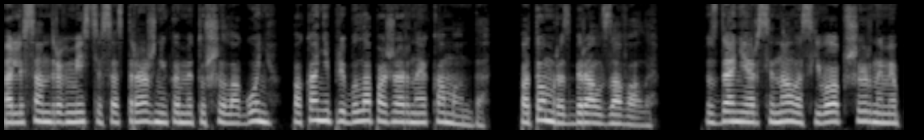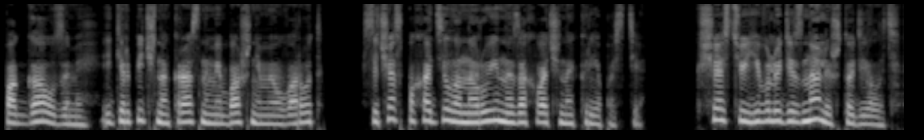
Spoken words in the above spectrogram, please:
Александра вместе со стражниками тушил огонь, пока не прибыла пожарная команда. Потом разбирал завалы. Здание арсенала с его обширными пакгаузами и кирпично-красными башнями у ворот сейчас походило на руины захваченной крепости. К счастью, его люди знали, что делать,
